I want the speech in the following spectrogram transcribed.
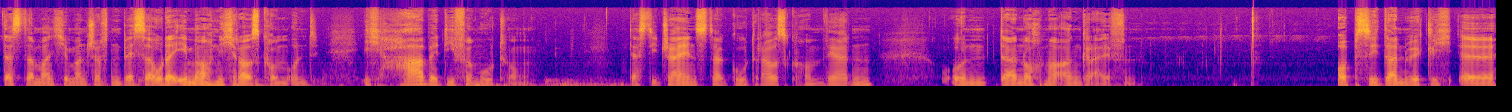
dass da manche Mannschaften besser oder eben auch nicht rauskommen. Und ich habe die Vermutung, dass die Giants da gut rauskommen werden und da nochmal angreifen. Ob sie dann wirklich äh,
